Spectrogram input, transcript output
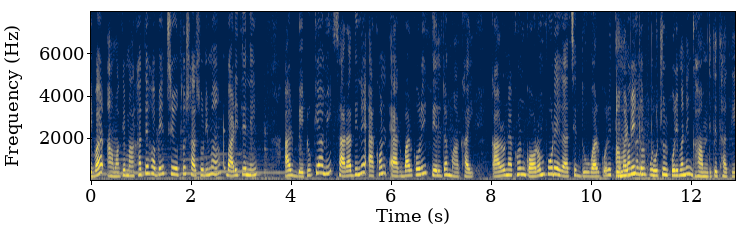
এবার আমাকে মাখাতে হবে যেহেতু শাশুড়ি মা বাড়িতে নেই। আর বেটুকে আমি সারাদিনে এখন একবার করেই তেলটা মাখাই। কারণ এখন গরম পড়ে গেছে দুবার করে আমার বেটুর প্রচুর পরিমাণে ঘাম দিতে থাকে।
